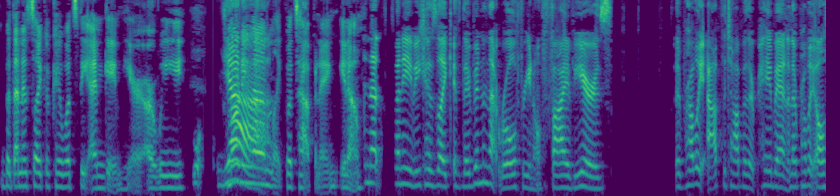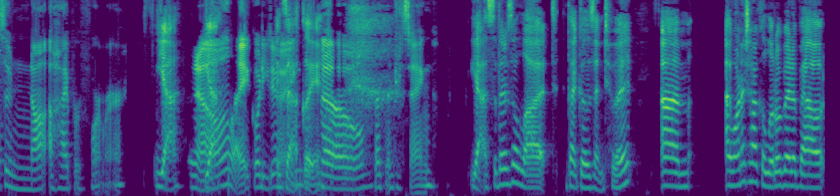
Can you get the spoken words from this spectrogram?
but then it's like okay what's the end game here? Are we well, yeah. promoting them? like what's happening? You know? And that's funny because like if they've been in that role for you know five years they're probably at the top of their pay band and they're probably also not a high performer yeah. You know, yeah. like what are you doing? Exactly. So that's interesting. Yeah. So there's a lot that goes into it. Um, I want to talk a little bit about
